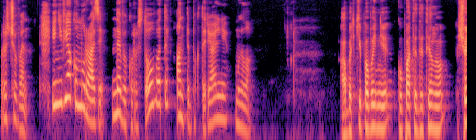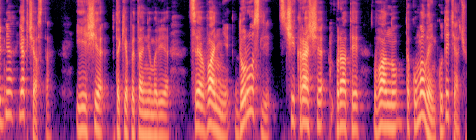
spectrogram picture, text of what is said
речовин. І ні в якому разі не використовувати антибактеріальні мила. А батьки повинні купати дитину щодня? Як часто? І ще таке питання, Марія: це ванні дорослі, чи краще брати ванну таку маленьку, дитячу?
